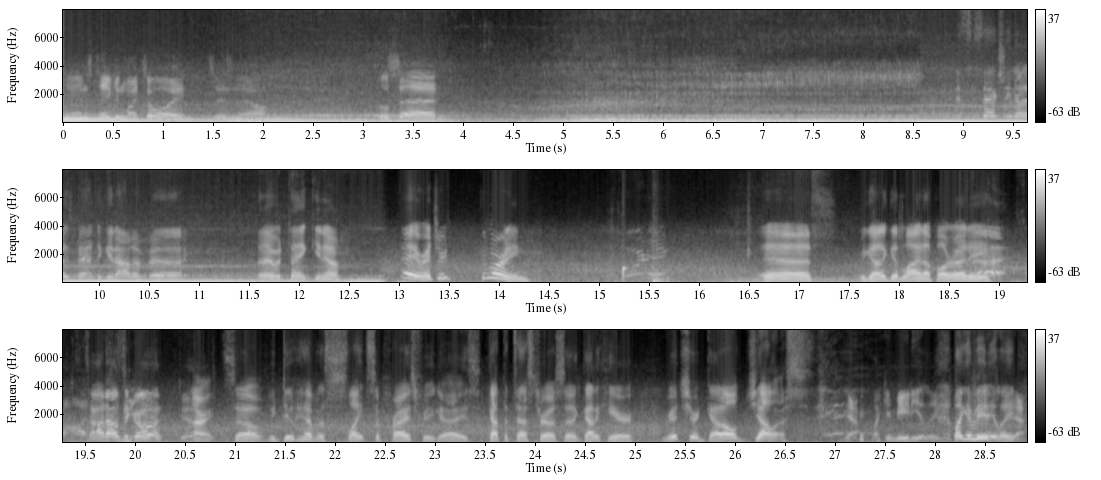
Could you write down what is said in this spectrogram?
Dan's taking my toy. It's his now. A little sad. This is actually not as bad to get out of uh, than I would think, you know? Hey, Richard. Good morning. Morning. Yes, we got a good lineup already. Todd, how's it going? All right, so we do have a slight surprise for you guys. Got the Testarossa, got it here. Richard got all jealous, Yeah, like immediately. like immediately. Yeah.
